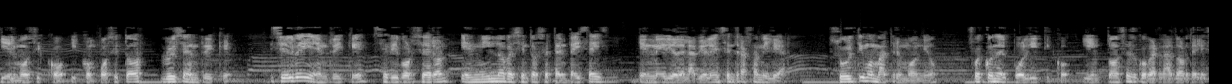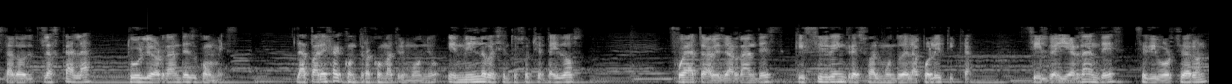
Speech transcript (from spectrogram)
y el músico y compositor Luis Enrique. Silvia y Enrique se divorciaron en 1976, en medio de la violencia intrafamiliar. Su último matrimonio fue con el político y entonces gobernador del estado de Tlaxcala, Tulio Hernández Gómez. La pareja contrajo matrimonio en 1982. Fue a través de Hernández que Silvia ingresó al mundo de la política. Silvia y Hernández se divorciaron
